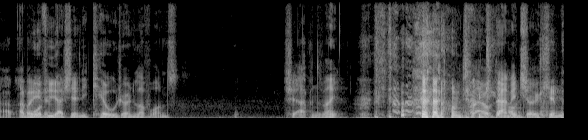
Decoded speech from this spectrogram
How about What if you? you accidentally killed your own loved ones? Shit happens, mate. no, I'm joking. Collateral damage. I'm joking.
